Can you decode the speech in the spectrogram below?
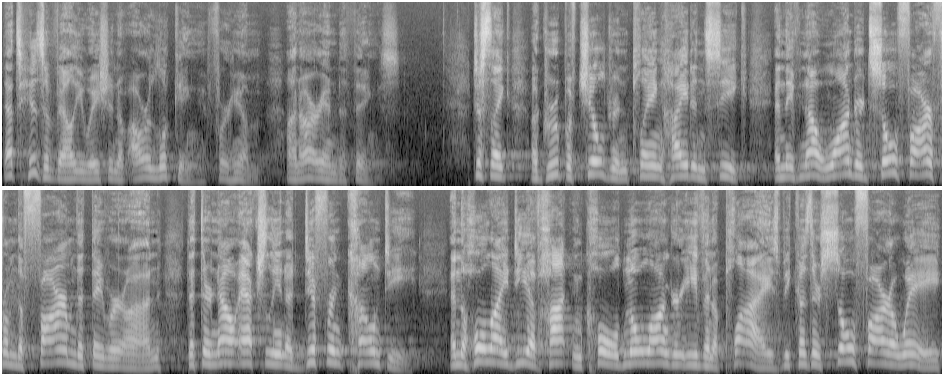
That's his evaluation of our looking for him on our end of things. Just like a group of children playing hide and seek, and they've now wandered so far from the farm that they were on that they're now actually in a different county. And the whole idea of hot and cold no longer even applies because they're so far away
